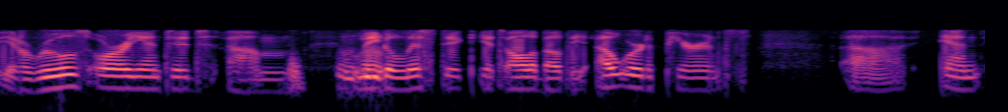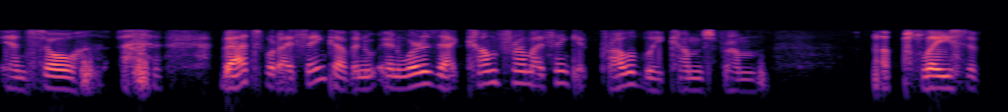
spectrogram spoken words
you know rules oriented, um, Mhm. legalistic. It's all about the outward appearance, uh, and and so that's what I think of. And and where does that come from? I think it probably comes from a place of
